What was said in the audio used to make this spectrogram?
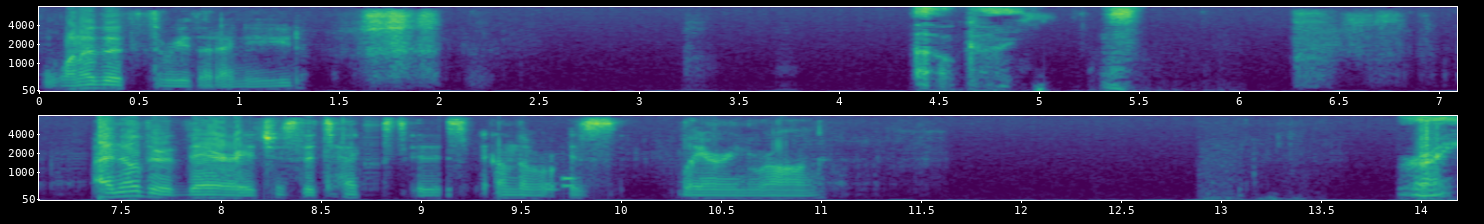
one of the three that I need. Okay. I know they're there. It's just the text is on the is layering wrong. Right.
